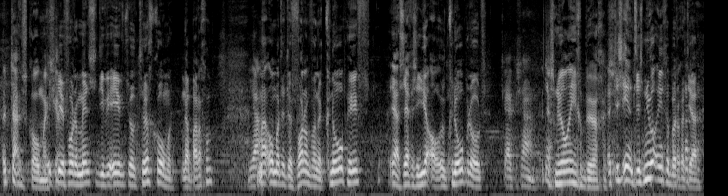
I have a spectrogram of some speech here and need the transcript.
Het thuiskomertje. Een voor de mensen die weer eventueel terugkomen naar Bargem. Ja. Maar omdat het de vorm van een knoop heeft, ja, zeggen ze hier al een knoopbrood. Kijk eens aan. Het is nu al ingeburgerd. Het is, in, het is nu al ingeburgerd, ja.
